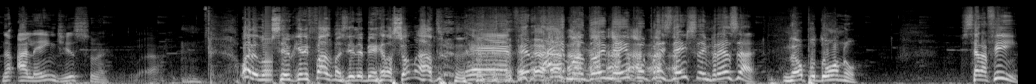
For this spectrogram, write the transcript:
Não, além disso, né? Olha, eu não sei o que ele faz, mas ele é bem relacionado. É verdade. Mandou e-mail pro presidente da empresa. Não pro dono. Serafim,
